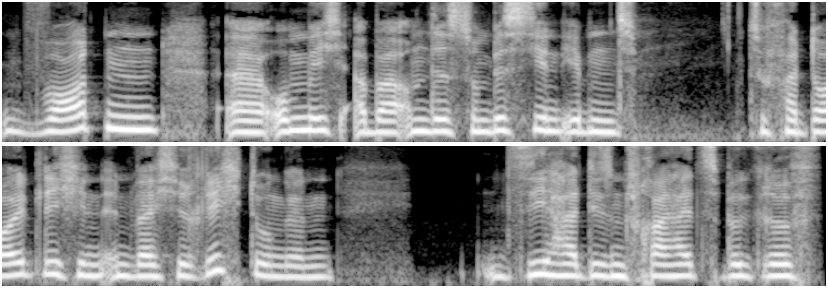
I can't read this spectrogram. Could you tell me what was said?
Worten äh, um mich, aber um das so ein bisschen eben zu verdeutlichen, in welche Richtungen sie halt diesen Freiheitsbegriff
